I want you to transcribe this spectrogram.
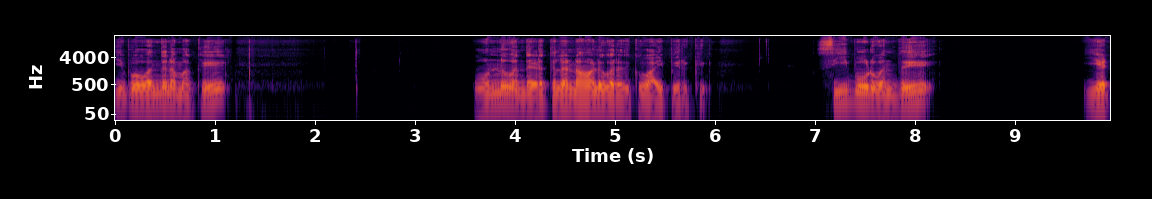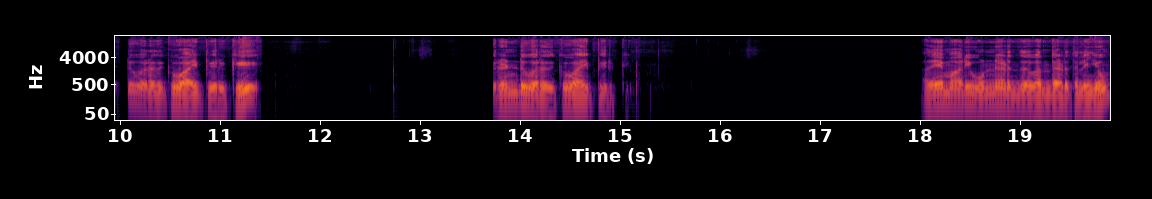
இப்போ வந்து நமக்கு ஒன்று வந்த இடத்துல நாலு வர்றதுக்கு வாய்ப்பு இருக்குது சி போர்டு வந்து எட்டு வர்றதுக்கு வாய்ப்பு இருக்குது ரெண்டு வர்றதுக்கு வாய்ப்பு இருக்குது அதே மாதிரி ஒன்று எடுத்து வந்த இடத்துலையும்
